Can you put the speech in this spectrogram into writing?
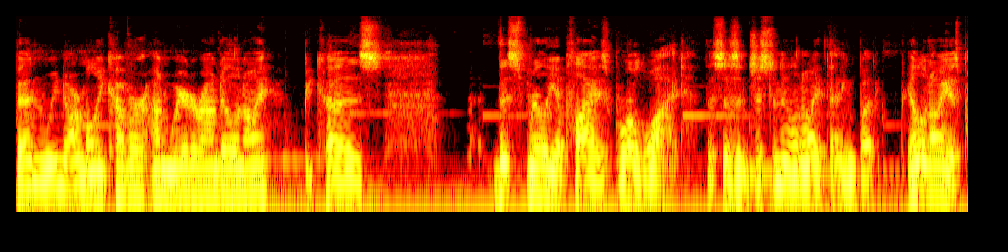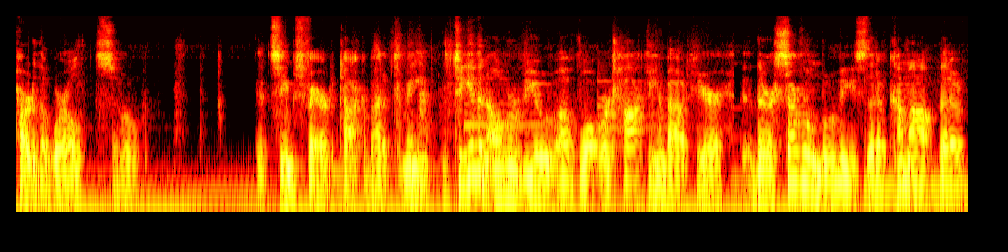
than we normally cover on Weird Around Illinois because this really applies worldwide. This isn't just an Illinois thing, but Illinois is part of the world, so it seems fair to talk about it to me. To give an overview of what we're talking about here, there are several movies that have come out that have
